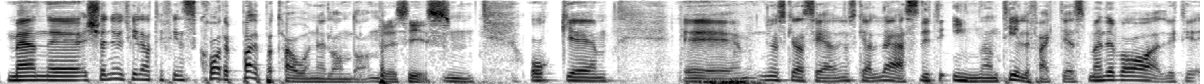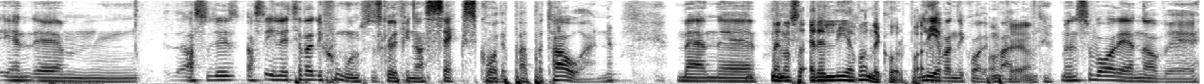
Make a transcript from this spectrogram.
Men eh, känner du till att det finns korpar på Towern i London? Precis. Mm. Och eh, nu ska jag se, nu ska jag läsa lite till faktiskt. Men det var lite, en, ehm, alltså, det, alltså enligt tradition så ska det finnas sex korpar på Towern. Men eh, Men alltså, är det levande korpar? Levande korpar. Okej, ja. Men så var det en av eh,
